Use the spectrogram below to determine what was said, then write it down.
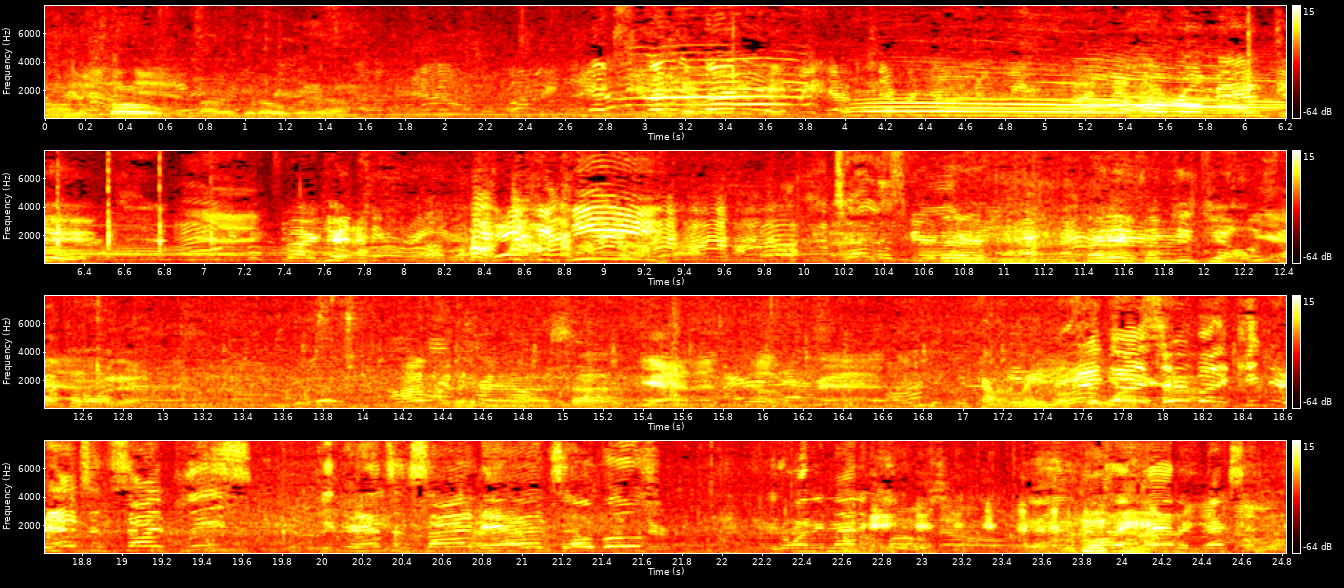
on the boat. About to get over here. Oh, How romantic! Fucking. Take a key! That is, I'm just jealous. That's all it is. Yeah, that's kind of lean All this right, to one guys, side. everybody, keep your hands inside, please. Keep your hands inside, hands, elbows. You don't want any mannequins. Yeah, you want a hand in Mexico.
